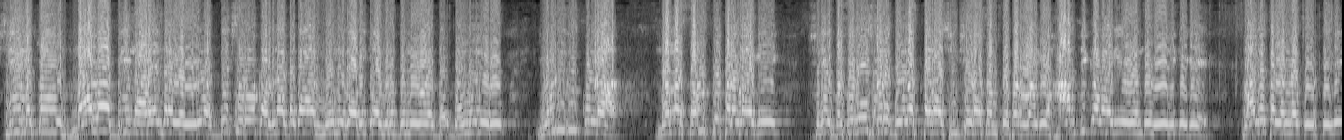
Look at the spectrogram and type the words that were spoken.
ಶ್ರೀಮತಿ ಮಾಲಾ ಬಿ ನಾರಾಯಣರಾವ್ ಅವರು, ಅಧ್ಯಕ್ಷರು ಕರ್ನಾಟಕ ಮೀನುಗಾರಿಕೆ ಅಭಿವೃದ್ಧಿ ಬೆಂಗಳೂರು, ಇವರಿಗೂ ಕೂಡ ನಮ್ಮ ಸಂಸ್ಥೆ ಪರವಾಗಿ ಶ್ರೀ ಬಸವೇಶ್ವರ ದೇವಸ್ಥಾನ ಶಿಕ್ಷಣ ಸಂಸ್ಥೆ ಪರವಾಗಿ ಹಾರ್ದಿಕವಾಗಿ ಒಂದು ವೇದಿಕೆಗೆ ಸ್ವಾಗತವನ್ನ ಕೋರ್ತೀನಿ.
